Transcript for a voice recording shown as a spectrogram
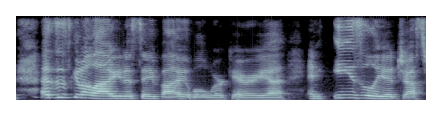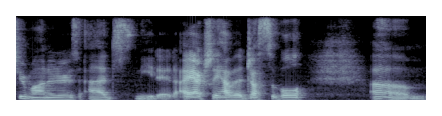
as this can allow you to save valuable work area and easily adjust your monitors as needed. I actually have adjustable um,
